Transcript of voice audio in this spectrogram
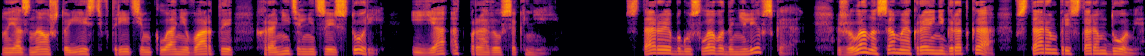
но я знал, что есть в третьем клане Варты хранительница историй, и я отправился к ней. Старая Богуслава Данилевская жила на самой окраине городка, в старом-престаром доме,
